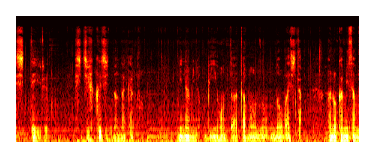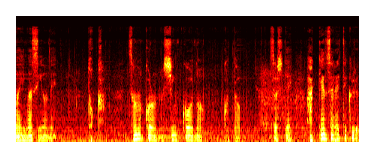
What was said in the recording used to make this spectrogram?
知っている七福神の中の南のビヨンと頭を伸ばしたあの神様いますよね。とかその頃の信仰のこと。そして発見されてくる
